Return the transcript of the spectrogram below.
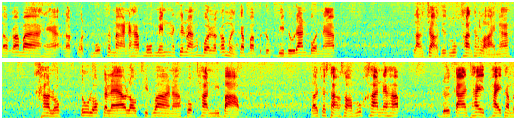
เราก็มาฮะเรากดมูฟขึ้นมานะครับมูฟเมนต์ขึ้นมาข้างบนแล้วก็เหมือนกับมาบินดูด้านบนนะครับ หลังจากที่ทุกท่านทั้งหลายนะฆ่ารบตู้รบกันแล้ว เราคิดว่านะ พวกท่านมีบาป เราจะสั่งสอนพวกท่านนะครับ โดยการให้ภัยธรรม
